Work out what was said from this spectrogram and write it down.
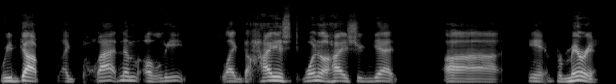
We've got like platinum elite, like the highest, one of the highest you can get uh, in, for Marriott.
